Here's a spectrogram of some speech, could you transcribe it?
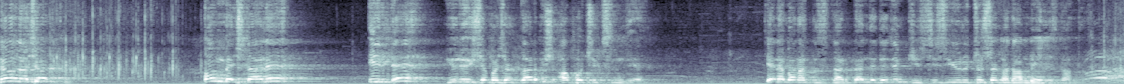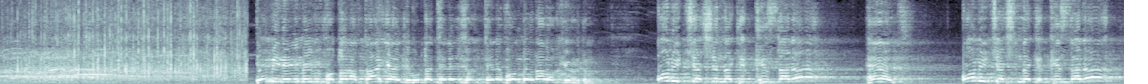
Ne olacak? 15 tane ilde yürüyüş yapacaklarmış APO çıksın diye. Gene bana kızdılar. Ben de dedim ki sizi yürütürsek adam değiliz lan. Demin elime bir fotoğraf daha geldi. Burada televizyon, telefonda ona bakıyordum. 13 yaşındaki kızlara evet 13 yaşındaki kızlara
